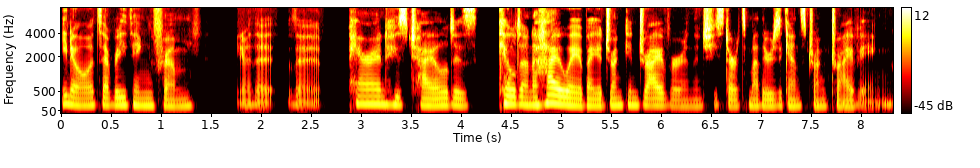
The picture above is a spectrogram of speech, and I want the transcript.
you know, it's everything from you know the the parent whose child is killed on a highway by a drunken driver and then she starts mothers against drunk driving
